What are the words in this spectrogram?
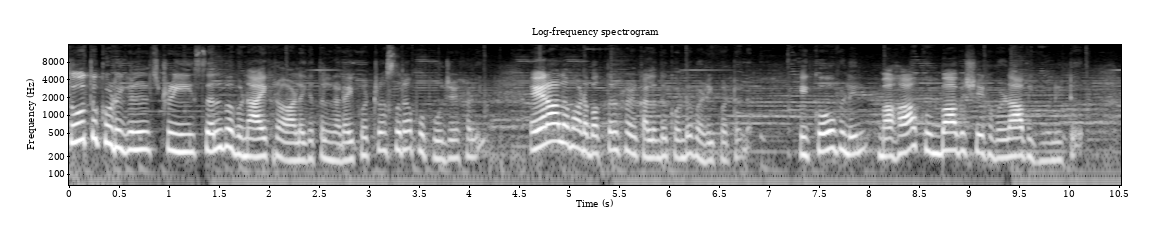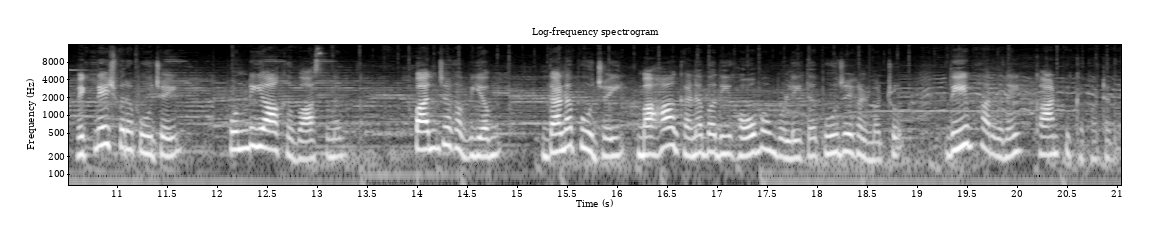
தூத்துக்குடியில் ஸ்ரீ செல்வ விநாயகர் ஆலயத்தில் நடைபெற்ற சிறப்பு பூஜைகளில் ஏராளமான பக்தர்கள் கலந்து கொண்டு வழிபட்டனர். இக்கோவிலில் மகா கும்பாபிஷேக விழாவை முன்னிட்டு விக்னேஸ்வர பூஜை புண்ணியாக வாசனம் பஞ்சகவ்யம் தனபூஜை மகா கணபதி ஹோமம் உள்ளிட்ட பூஜைகள் மற்றும் தீபாரதனை காண்பிக்கப்பட்டது.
